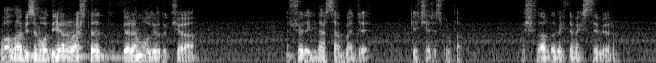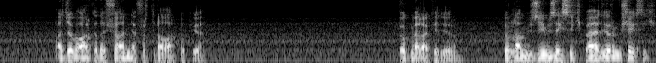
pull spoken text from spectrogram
Vallahi bizim o diğer araçta verem oluyorduk ya. Şöyle gidersem bence geçeriz buradan. Işıklarda beklemek istemiyorum. Acaba arkada şu an ne fırtınalar kopuyor? Çok merak ediyorum. Dur lan müziğimiz eksik. Ben diyorum bir şey eksik.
